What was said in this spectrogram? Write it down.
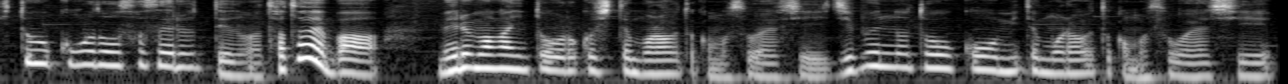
人を行動させるっていうのは例えばメルマガに登録してもらうとかもそうやし自分の投稿を見てもらうとかもそうやし、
